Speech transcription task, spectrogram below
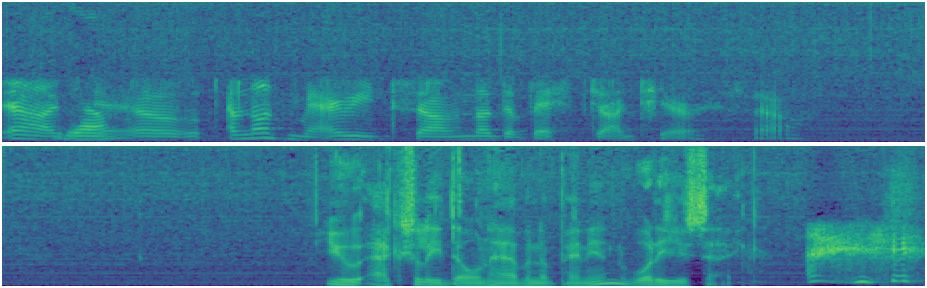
Yeah, Yeah. uh, I'm not married, so I'm not the best judge here. So You actually don't have an opinion? What are you saying?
